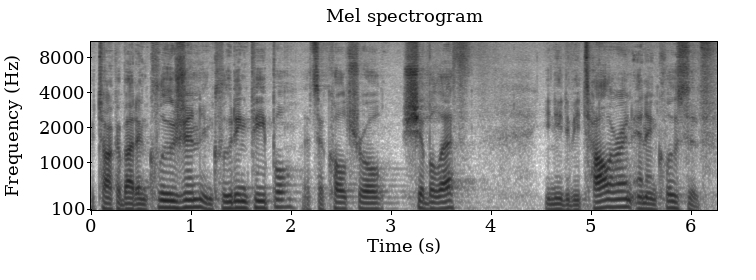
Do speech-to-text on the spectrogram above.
we talk about inclusion, including people. That's a cultural shibboleth. You need to be tolerant and inclusive.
